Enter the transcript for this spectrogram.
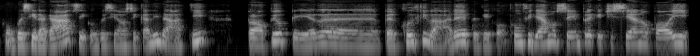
con questi ragazzi, con questi nostri candidati, proprio per, eh, per coltivare, perché co- confidiamo sempre che ci siano poi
